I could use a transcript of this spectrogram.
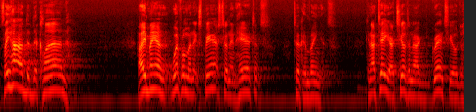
See how the decline, amen, went from an experience to an inheritance to convenience. Can I tell you, our children, our grandchildren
